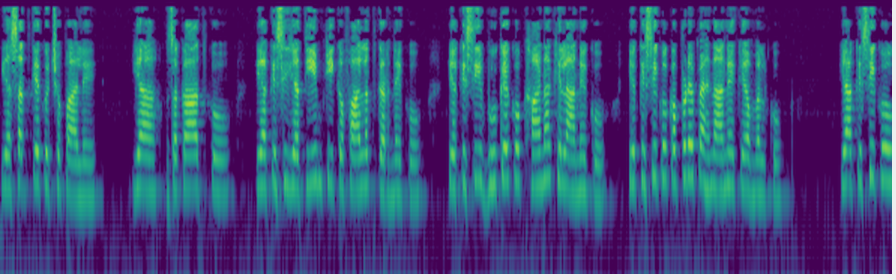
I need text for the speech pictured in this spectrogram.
یا صدقے کو چھپا لے، یا زکوٰۃ کو، یا کسی یتیم کی کفالت کرنے کو یا کسی بھوکے کو کھانا کھلانے کو، یا کسی کو کپڑے پہنانے کے عمل کو، یا کسی کو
